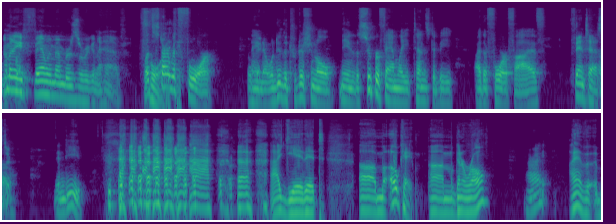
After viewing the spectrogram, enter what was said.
How many family members are we going to have? Let's Four, start with four. Okay. You know, we'll do the traditional. You know, the super family tends to be either four or five. Fantastic. So, indeed. I get it. Um, okay, I'm gonna roll. All right. I have a,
